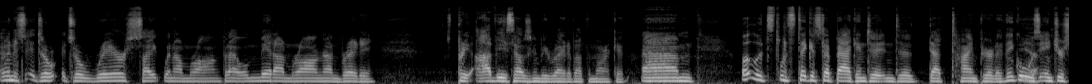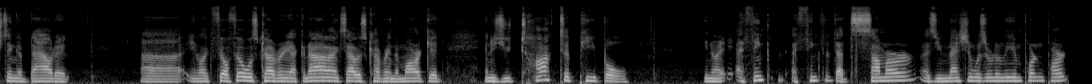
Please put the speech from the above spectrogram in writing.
I mean, it's it's a it's a rare sight when I'm wrong, but I will admit I'm wrong on Brady. It's pretty obvious I was going to be right about the market. Um, well, let's let's take a step back into into that time period. I think what was interesting about it, uh, you know, like Phil Phil was covering economics, I was covering the market, and as you talk to people, you know, I, I think I think that that summer, as you mentioned, was a really important part.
